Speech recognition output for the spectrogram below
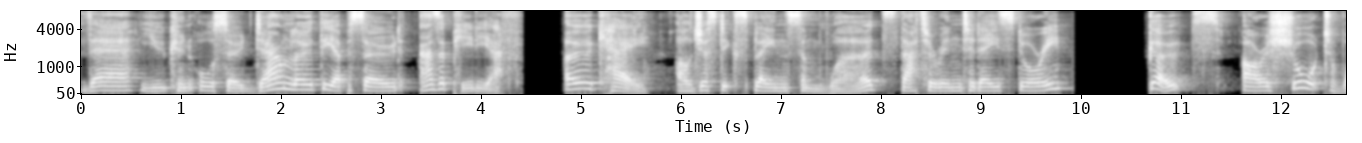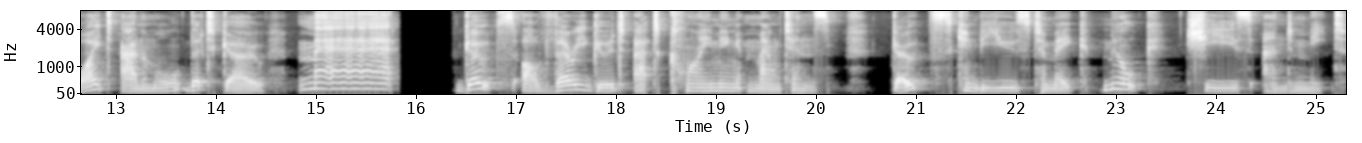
There you can also download the episode as a PDF. Okay, I'll just explain some words that are in today's story. Goats are a short white animal that go meh. Goats are very good at climbing mountains. Goats can be used to make milk, cheese, and meat.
